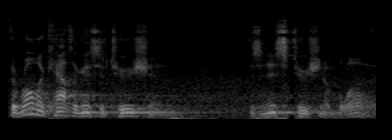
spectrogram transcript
The Roman Catholic institution is an institution of blood.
